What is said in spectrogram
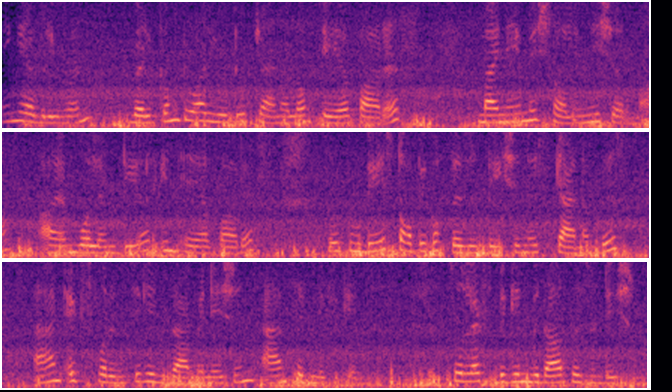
morning everyone. Welcome to our youtube channel of afrs my name is shalini sharma. I am volunteer in afrs so today's topic of presentation is cannabis and its forensic examination and significances. So let's begin with our presentation.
